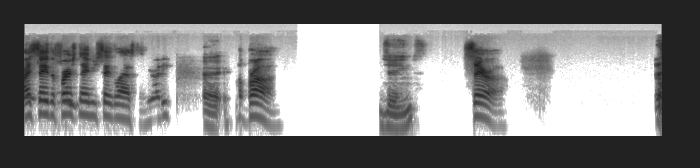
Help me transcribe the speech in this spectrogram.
I say the first name, you say the last name. You ready? All right, LeBron, James. Sarah, Go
